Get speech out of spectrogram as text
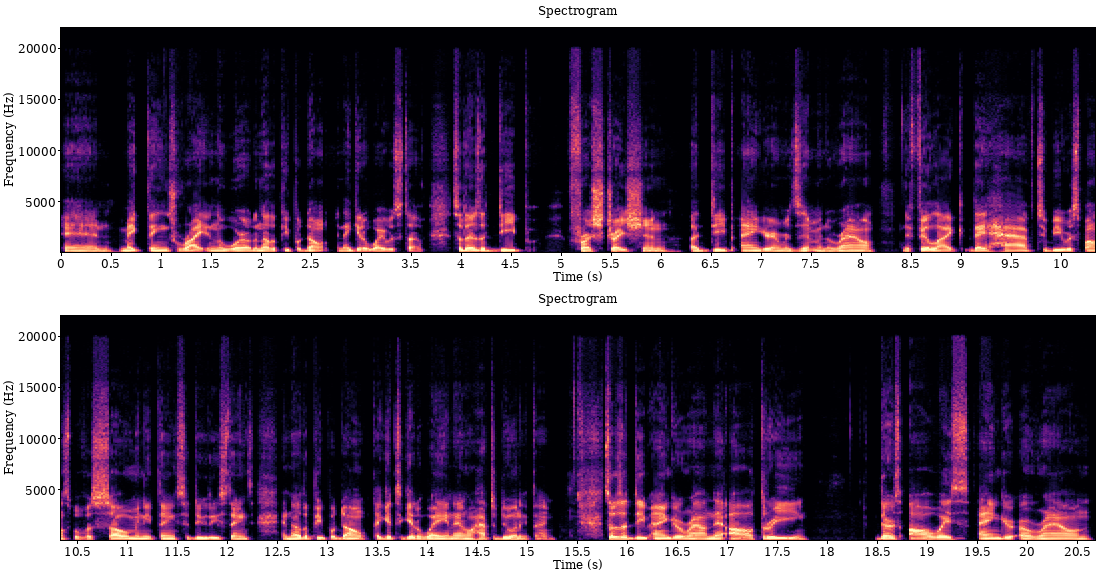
and make things right in the world and other people don't and they get away with stuff. So there's a deep frustration, a deep anger and resentment around. They feel like they have to be responsible for so many things to do these things, and other people don't. They get to get away and they don't have to do anything. So there's a deep anger around that. All three, there's always anger around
